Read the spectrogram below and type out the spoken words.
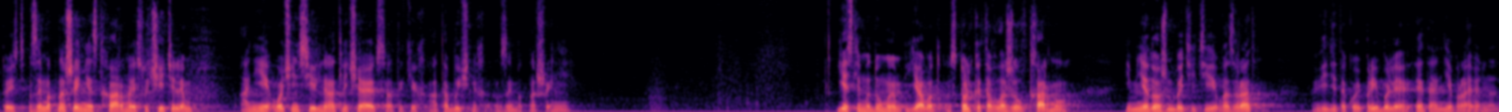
То есть взаимоотношения с дхармой, с учителем, они очень сильно отличаются от таких, от обычных взаимоотношений. Если мы думаем, я вот столько-то вложил в дхарму, и мне должен быть идти возврат в виде такой прибыли, это неправильно.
